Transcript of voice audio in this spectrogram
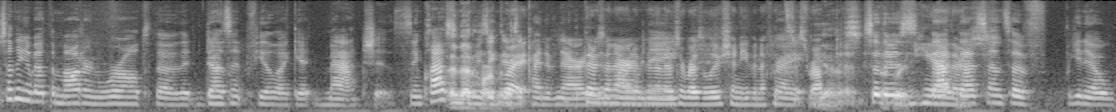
Something about the modern world, though, that doesn't feel like it matches. In classical music, harmony. there's Right. a kind of narrative There's a and narrative, harmony. and then there's a resolution, even if it's disrupted. Yes. so there's Agreed. Here, that, that sense of, you know,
